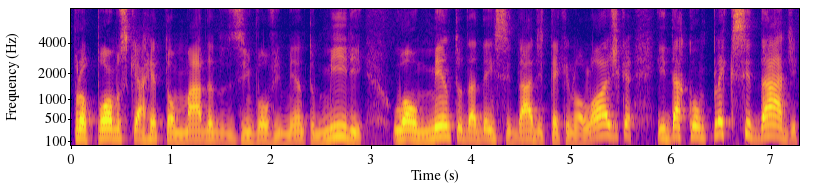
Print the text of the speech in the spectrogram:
propomos que a retomada do desenvolvimento mire o aumento da densidade tecnológica e da complexidade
